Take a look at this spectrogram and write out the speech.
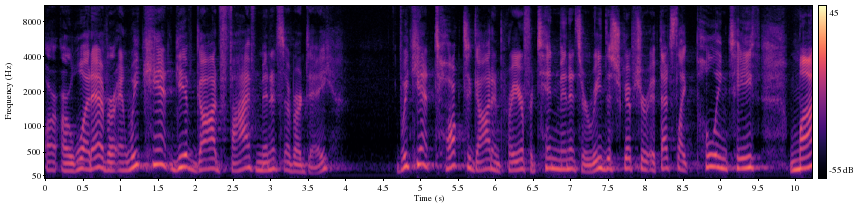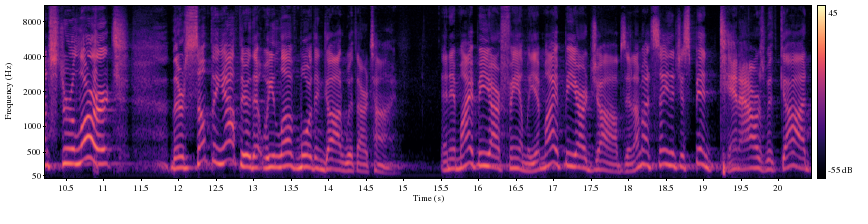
or, or whatever, and we can't give God five minutes of our day, if we can't talk to God in prayer for 10 minutes or read the scripture, if that's like pulling teeth, monster alert, there's something out there that we love more than God with our time. And it might be our family, it might be our jobs. And I'm not saying that you spend 10 hours with God,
